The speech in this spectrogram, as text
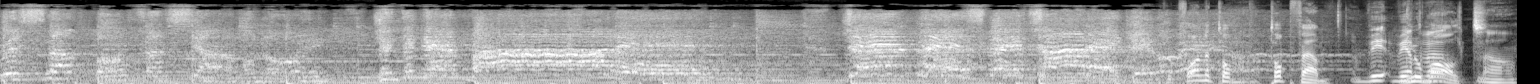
Questa forza siamo noi, gente che vale, gente speciale che Fortfarande topp top fem. Vet, vet Globalt. Vad, ja,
